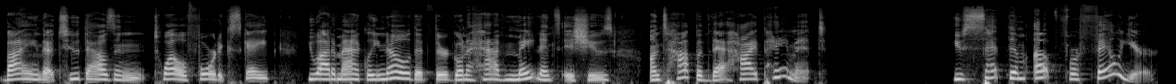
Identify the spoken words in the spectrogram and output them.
buying that 2012 Ford Escape, you automatically know that they're going to have maintenance issues on top of that high payment. You set them up for failure.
